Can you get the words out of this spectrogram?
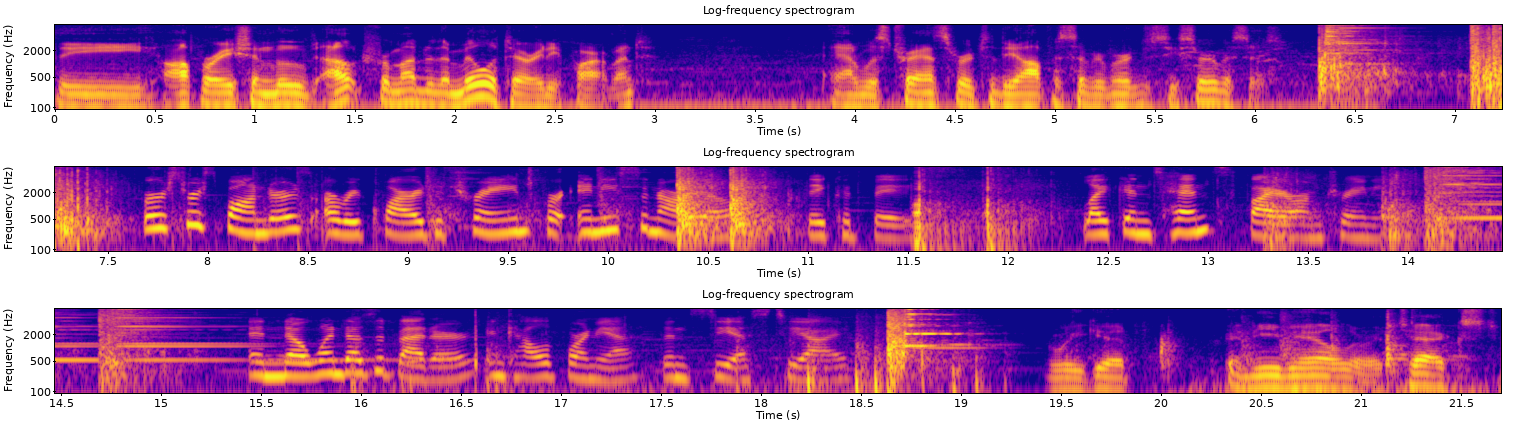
the operation moved out from under the military department and was transferred to the Office of Emergency Services. First responders are required to train for any scenario they could face, like intense firearm training. And no one does it better in California than CSTI. We get an email or a text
